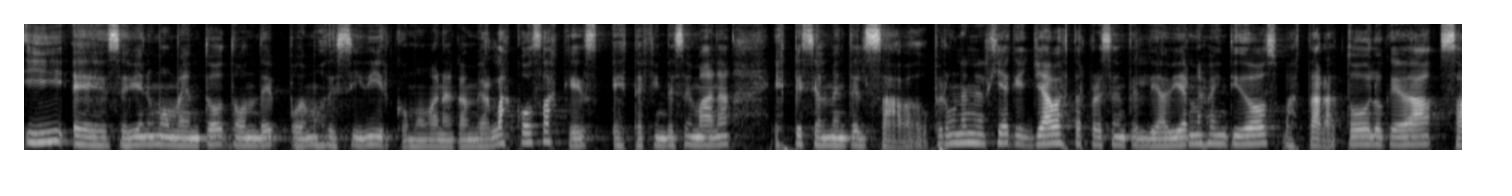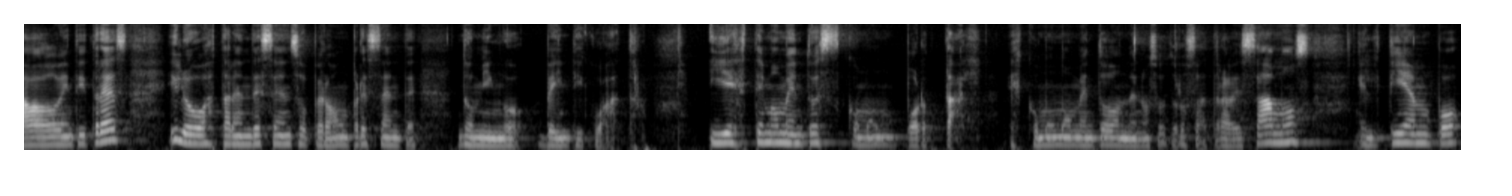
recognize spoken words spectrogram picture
y eh, se viene un momento donde podemos decidir cómo van a cambiar las cosas, que es este fin de semana, especialmente el sábado. Pero una energía que ya va a estar presente el día viernes 22, va a estar a todo lo que da sábado 23 y luego va a estar en descenso, pero aún presente domingo 24. Y este momento es como un portal. Es como un momento donde nosotros atravesamos el tiempo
